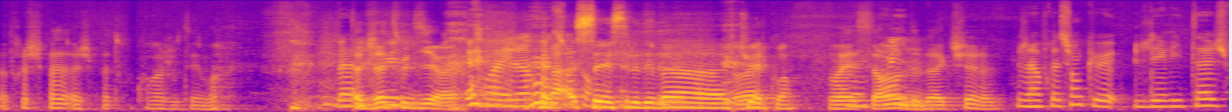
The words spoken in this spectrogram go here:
Après, je sais pas, j'ai pas trop quoi rajouter, moi. Bah, T'as déjà oui. tout dit, ouais. Ouais, Bah, c'est le débat actuel, Ouais. quoi. Ouais, Ouais. c'est vraiment Oui. le débat actuel. J'ai l'impression que l'héritage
